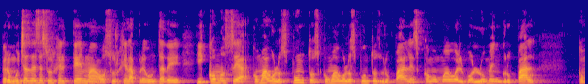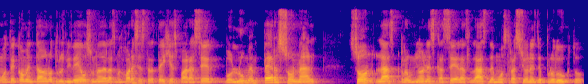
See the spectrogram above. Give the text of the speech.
Pero muchas veces surge el tema o surge la pregunta de ¿y cómo, sea, cómo hago los puntos? ¿Cómo hago los puntos grupales? ¿Cómo muevo el volumen grupal? Como te he comentado en otros videos, una de las mejores estrategias para hacer volumen personal son las reuniones caseras, las demostraciones de producto.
